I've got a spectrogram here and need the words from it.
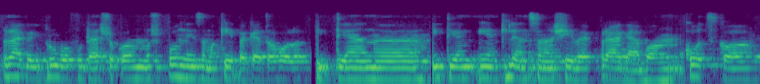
prágai próbafutásokon, most pont nézem a képeket, ahol itt ilyen, uh, itt ilyen, ilyen 90-es évek Prágában kocka,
